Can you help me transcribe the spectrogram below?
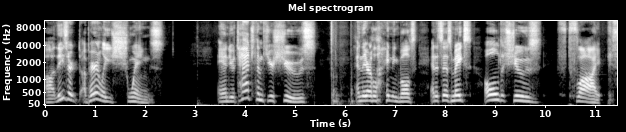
Uh, these are apparently swings. And you attach them to your shoes, and they are lightning bolts, and it says makes old shoes fly.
